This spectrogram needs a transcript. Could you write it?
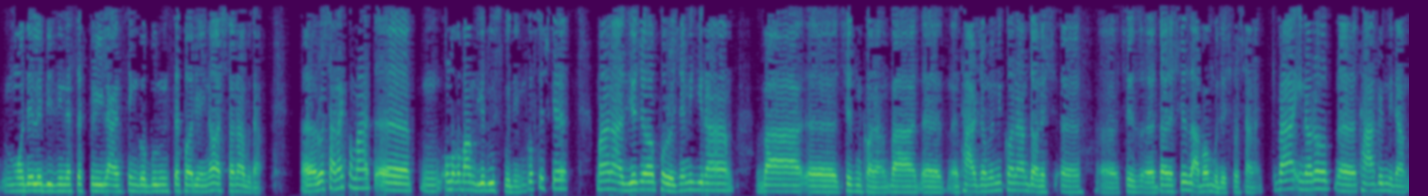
مدل business freelancing و برون سپاری اینا آشنا نبودم. روشنک اومد اون موقع با هم دیگه دوست بودیم. گفتش که من از یه جا پروژه می‌گیرم و چیز می‌کنم و ترجمه می‌کنم. دانش چیز دانشجوی زبان بودش روشنک. و اینا رو تحویل میدم.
